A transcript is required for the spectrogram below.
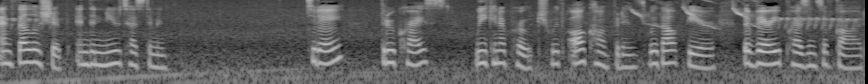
and fellowship in the New Testament. Today, through Christ, we can approach with all confidence, without fear, the very presence of God.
